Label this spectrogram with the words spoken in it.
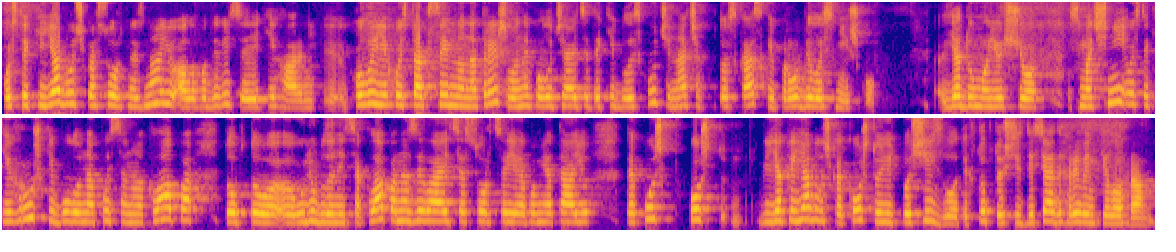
Ось такі яблучка, сорт не знаю, але подивіться, які гарні. Е, Коли їх ось так сильно натреш, вони получаються такі блискучі, начебто сказки про білосніжку. Я думаю, що смачні ось такі грушки було написано клапа, тобто е, улюблениця клапа називається сорт, це я пам'ятаю. Також кошт, як і яблучка, коштують по 6 злотих, тобто 60 гривень кілограм.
